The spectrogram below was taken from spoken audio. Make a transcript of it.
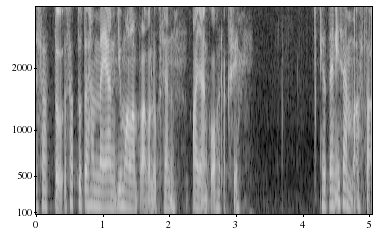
Sattu, sattu tähän meidän Jumalanpalveluksen ajankohdaksi. Joten isänmaasta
